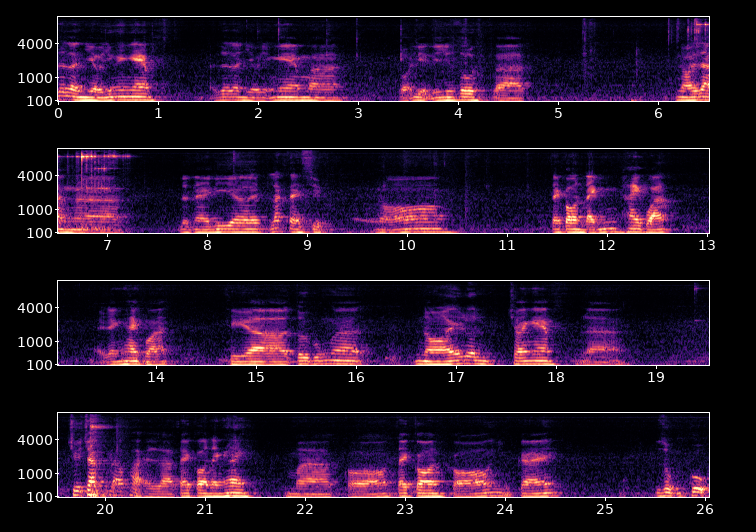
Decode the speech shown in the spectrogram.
rất là nhiều những anh em rất là nhiều những anh em mà gọi điện đi cho tôi và nói rằng à, đợt này đi uh, lắc tài xỉu. Nó tay con đánh hay quá. Đánh hay quá. Thì ờ, tôi cũng ờ, nói luôn cho anh em là chưa chắc đã phải là tay con đánh hay mà có tay con có những cái dụng cụ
